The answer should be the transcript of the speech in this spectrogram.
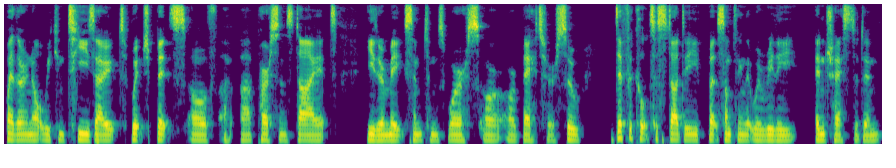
whether or not we can tease out which bits of a, a person's diet either make symptoms worse or, or better. So difficult to study, but something that we're really interested in.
